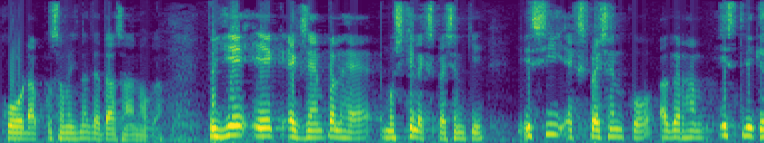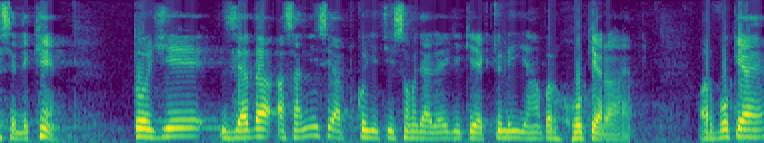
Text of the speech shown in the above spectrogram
کوڈ آپ کو سمجھنا زیادہ آسان ہوگا۔ تو یہ ایک ایگزامپل ہے مشکل ایکسپریشن کی۔ اسی ایکسپریشن کو اگر ہم اس طریقے سے لکھیں تو یہ زیادہ آسانی سے آپ کو یہ چیز سمجھ آ جائے گی کہ ایکچولی یہاں پر ہو کیا رہا ہے۔ اور وہ کیا ہے؟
